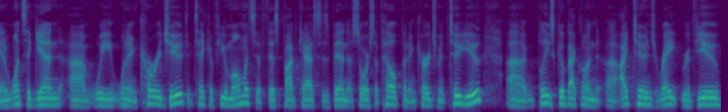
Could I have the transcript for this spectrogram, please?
And once again, um, we want to encourage you to take a few moments. If this podcast has been a source of help and encouragement to you, uh, please go back on uh, iTunes, rate, review,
